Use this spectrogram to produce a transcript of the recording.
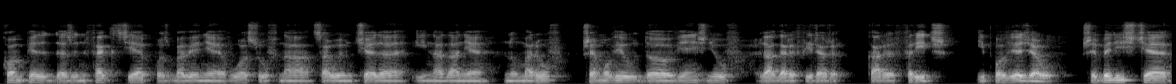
kąpiel, dezynfekcję, pozbawienie włosów na całym ciele i nadanie numerów, przemówił do więźniów Lagerführer Karl Fritsch i powiedział: Przybyliście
